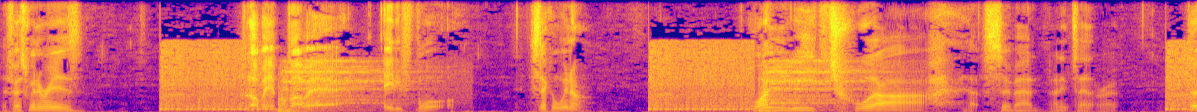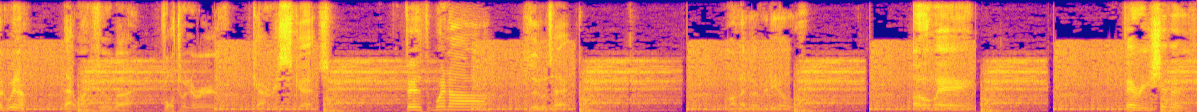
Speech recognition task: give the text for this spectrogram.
The first winner is... Blobby Bobby! 84. Second winner... Juan Wee Chua. That's so bad. I didn't say that right. Third winner. That one filled by. Fourth winner is Gary Sketch. Fifth winner. Zootech. My Lego video. Omi. Barry Shivers.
